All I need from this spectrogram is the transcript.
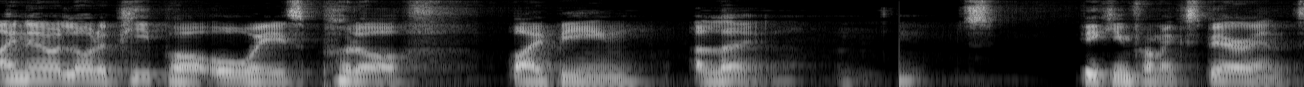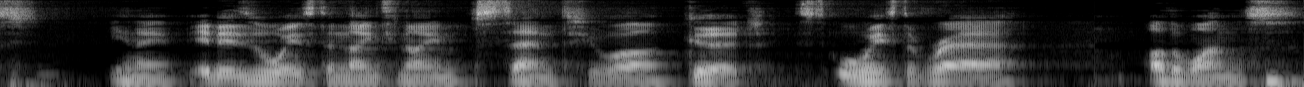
I know a lot of people are always put off by being alone. Speaking from experience, you know, it is always the 99% who are good. It's always the rare are the ones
